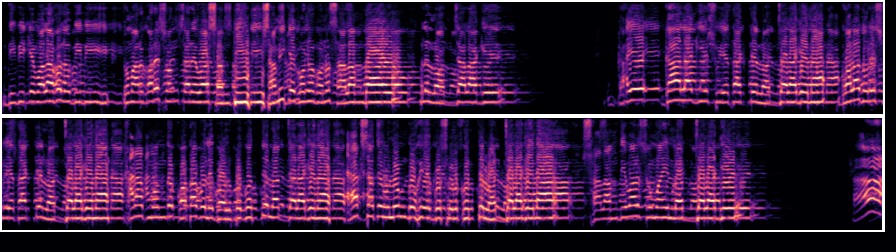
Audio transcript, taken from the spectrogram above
বিবিকে বলা হলো, বিবি, তোমার ঘরে সংসারে অশান্তি। স্বামীকে ঘন ঘন সালাম দাও। বলে লজ্জা লাগে। গায়ে গা লাগিয়ে শুয়ে থাকতে লজ্জা লাগে না। গলা ধরে শুয়ে থাকতে লজ্জা লাগে না। খারাপ মন্দ কথা বলে গল্প করতে লজ্জা লাগে না। একসাথে উলঙ্গ হয়ে গোসল করতে লজ্জা লাগে না। সালাম দেওয়ার সময় লজ্জা লাগে। হ্যাঁ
